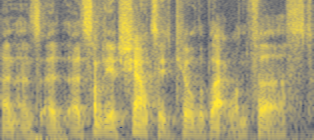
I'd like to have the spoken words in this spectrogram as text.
and, and, and, somebody had shouted, "Kill the black one first.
